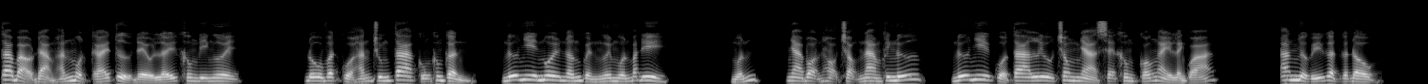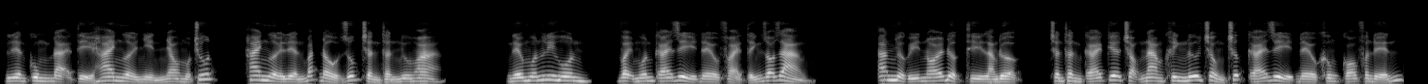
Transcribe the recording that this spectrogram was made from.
ta bảo đảm hắn một cái tử đều lấy không đi ngươi. Đồ vật của hắn chúng ta cũng không cần, nữ nhi nuôi nấng quyền ngươi muốn bắt đi. Muốn, nhà bọn họ trọng nam kinh nữ, nữ nhi của ta lưu trong nhà sẽ không có ngày lành quá. An nhược ý gật gật đầu, liền cùng đại tỷ hai người nhìn nhau một chút, hai người liền bắt đầu giúp Trần Thần Như Hoa. Nếu muốn ly hôn, vậy muốn cái gì đều phải tính rõ ràng. An nhược ý nói được thì làm được, Trần Thần cái kia trọng nam khinh nữ chồng trước cái gì đều không có phân đến.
